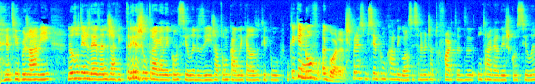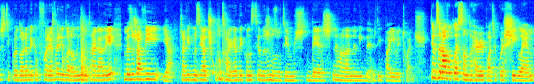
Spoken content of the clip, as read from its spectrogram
tipo, eu já vi nos últimos 10 anos já vi 3 Ultra HD Concealers e já estou um bocado naquela do tipo, o que é que é novo agora? Parece-me sempre um bocado igual, sinceramente já estou farta de Ultra HDs Concealers, tipo adoro a Makeup Forever e adoro a linha Ultra HD, mas eu já vi, yeah, já vi demasiados Ultra HD Concealers nos últimos 10, na verdade nem digo 10, digo para aí 8 anos. Temos a nova coleção do Harry Potter com a She Glam.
